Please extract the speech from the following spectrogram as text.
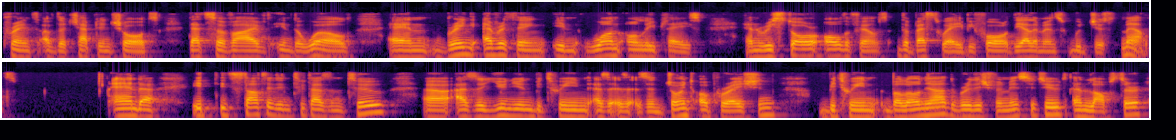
print of the Chaplin shorts that survived in the world and bring everything in one only place and restore all the films the best way before the elements would just melt. And uh, it, it started in 2002 uh, as a union between, as a, as a joint operation between Bologna, the British Film Institute, and Lobster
